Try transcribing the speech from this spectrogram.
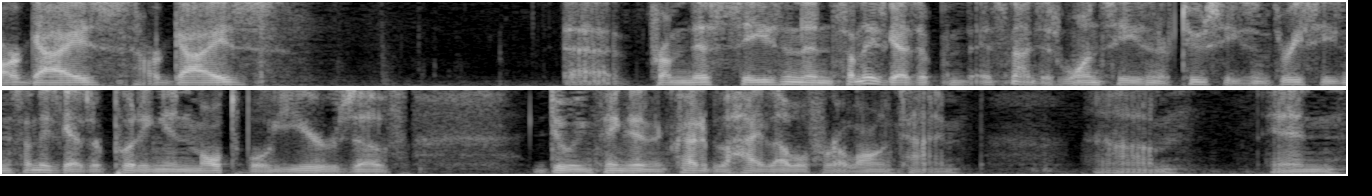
our guys, our guys uh, from this season, and some of these guys, are, it's not just one season or two seasons, three seasons. Some of these guys are putting in multiple years of doing things at an incredibly high level for a long time. Um, and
